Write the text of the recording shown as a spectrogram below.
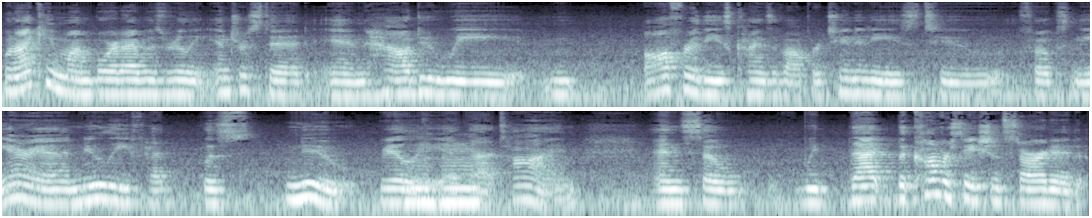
when I came on board, I was really interested in how do we offer these kinds of opportunities to folks in the area. And New Leaf had was new really at that time, and so we that the conversation started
